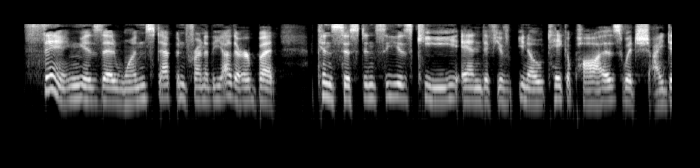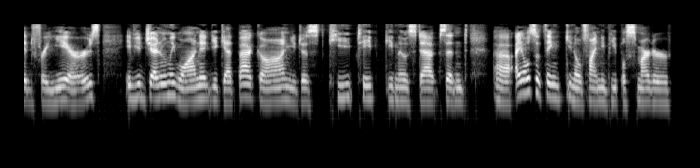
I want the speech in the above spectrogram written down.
thing is that one step in front of the other, but consistency is key. And if you, you know, take a pause, which I did for years, if you genuinely want it, you get back on, you just keep taking those steps. And uh, I also think, you know, finding people smarter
